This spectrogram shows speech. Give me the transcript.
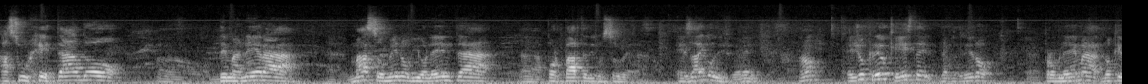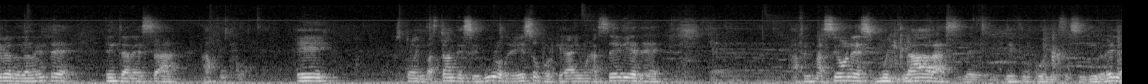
asujetado uh, de manera más o menos violenta por parte de un soberano. Es algo diferente. ¿no? Y yo creo que este es el verdadero problema, lo que verdaderamente interesa a Foucault. Estoy bastante seguro de eso porque hay una serie de afirmaciones muy claras de, Foucault en este sentido. Él, eh,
